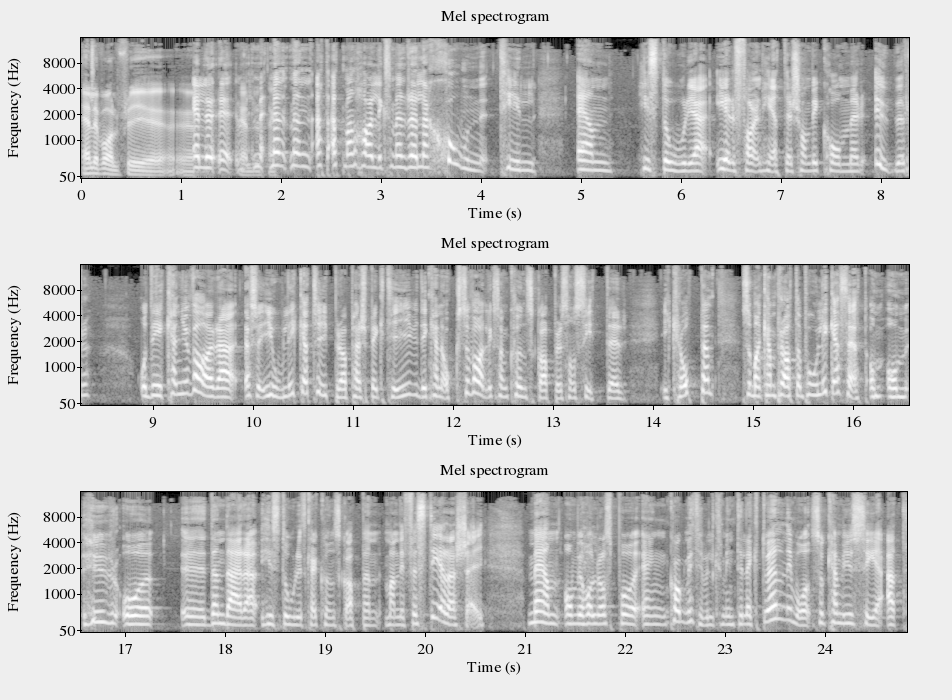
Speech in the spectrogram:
Eller valfri... eh, Eller, äldre men, men, att, att man har liksom en relation till en historia, erfarenheter som vi kommer ur. Och det kan ju vara alltså, i olika typer av perspektiv. Det kan också vara liksom kunskaper som sitter i kroppen. Så man kan prata på olika sätt om, om hur och, den där historiska kunskapen manifesterar sig. Men om vi håller oss på en kognitiv, liksom intellektuell nivå så kan vi ju se att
